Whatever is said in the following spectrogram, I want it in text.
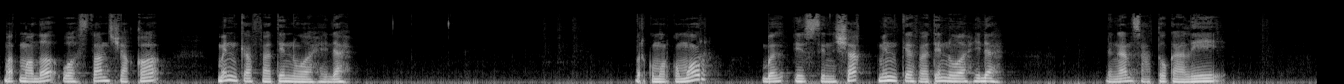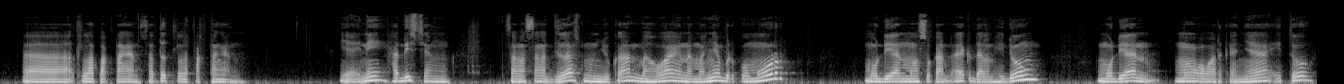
matmada wastan syaqa min kafatin wahidah berkumur-kumur beristinsyak min kafatin wahidah dengan satu kali uh, telapak tangan, satu telapak tangan. Ya, ini hadis yang sangat-sangat jelas menunjukkan bahwa yang namanya berkumur, kemudian masukkan air ke dalam hidung, kemudian mengeluarkannya itu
